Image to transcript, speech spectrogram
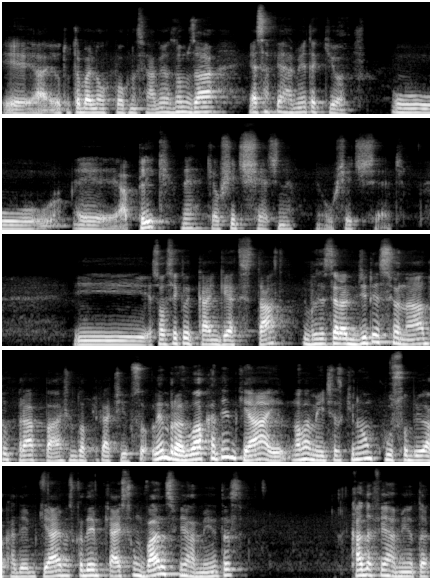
é, eu estou trabalhando um pouco nessa ferramenta, nós vamos usar essa ferramenta aqui, ó, o é, Applique, né, que é o Sheet Chat, né, o Sheet Chat. E é só você clicar em Get Start e você será direcionado para a página do aplicativo. So, lembrando, o Academic AI, novamente, isso aqui não é um curso sobre o Academic AI, mas o Academic AI são várias ferramentas. Cada ferramenta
